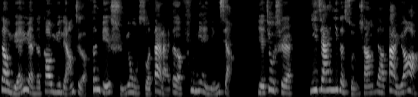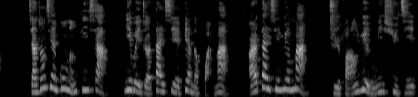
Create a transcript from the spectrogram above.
要远远的高于两者分别使用所带来的负面影响，也就是一加一的损伤要大于二。甲状腺功能低下意味着代谢变得缓慢，而代谢越慢，脂肪越容易蓄积，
